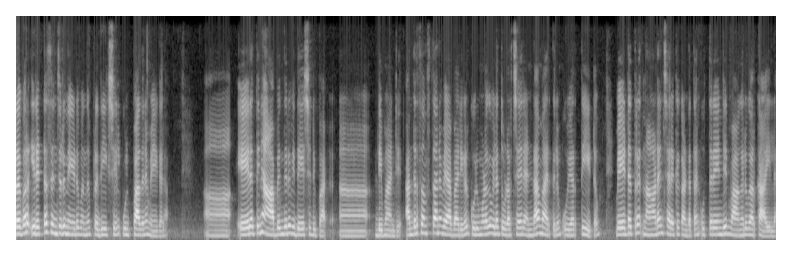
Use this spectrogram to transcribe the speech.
റബ്ബർ ഇരട്ട സെഞ്ചുറി നേടുമെന്ന് പ്രതീക്ഷയിൽ ഉൽപാദന മേഖല. ഏലത്തിന് ആഭ്യന്തര വിദേശ ഡിപ്പാ ഡിമാൻഡ്. അന്തർ സംസ്ഥാന വ്യാപാരികൾ കുരുമുളക് വില തുടർച്ചയായി രണ്ടാം വാരത്തിലും ഉയർത്തിയിട്ടും വേണ്ടത്ര നാടൻ ചരക്ക് കണ്ടെത്താൻ ഉത്തരേന്ത്യൻ വാങ്ങലുകാർക്കായില്ല.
